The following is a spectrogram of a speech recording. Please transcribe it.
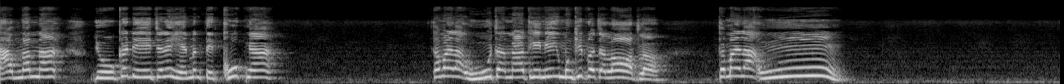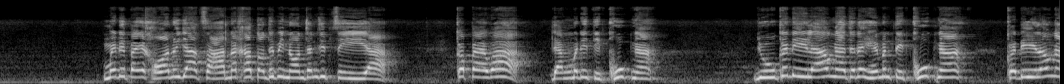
ตามนั้นนะ อยู่ก็ดีจะได้เห็นมันติดคุกไงทำไมล่ะหูทนาทีนี้มึงคิดว่าจะรอดเหรอทำไมล่ะ อืมไม่ได้ไปขออนุญาตศาลนะคะ ตอนที่พี่นอนชั้นสิบสี่อะ ก็แปลว่า ยังไม่ได้ติดคุกไงอยู่ก็ดีแล้วไงจะได้เห็นมันติดคุกไงก็ดีแล้วไง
